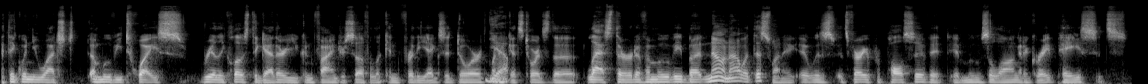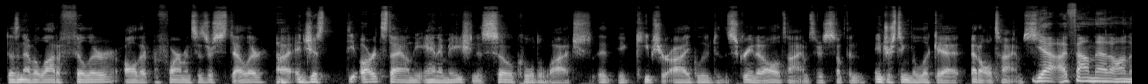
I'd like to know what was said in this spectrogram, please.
I think when you watch a movie twice really close together, you can find yourself looking for the exit door when Yeah. it gets towards the last third of a movie. But no, not with this one. It, it was it's very propulsive. It, it moves along at a great pace. It doesn't have a lot of filler. All their performances are stellar, uh, and just the art style and the animation is so cool to watch. It, it keeps your eye glued to the screen at all times. There's something interesting to look at at all times. Yeah, I found that on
